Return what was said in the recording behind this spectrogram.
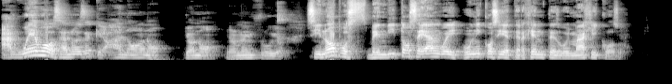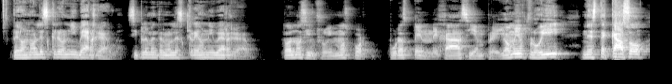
A huevo, o sea, no es de que, ay, no, no, yo no, yo no me influyo. Si no, pues benditos sean, güey, únicos y detergentes, güey, mágicos. Pero no les creo ni verga, güey. Simplemente no les creo ni verga, güey. Todos nos influimos por puras pendejadas siempre. Yo me influí, en este caso,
